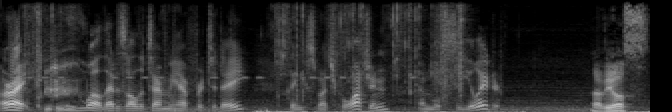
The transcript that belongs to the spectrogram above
Alright, well, that is all the time we have for today. Thanks so much for watching, and we'll see you later. Adios.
